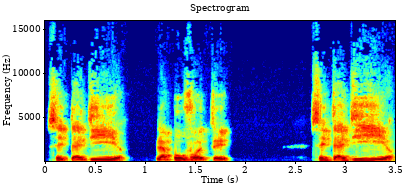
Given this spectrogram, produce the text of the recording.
c'est-à-dire la pauvreté, c'est-à-dire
